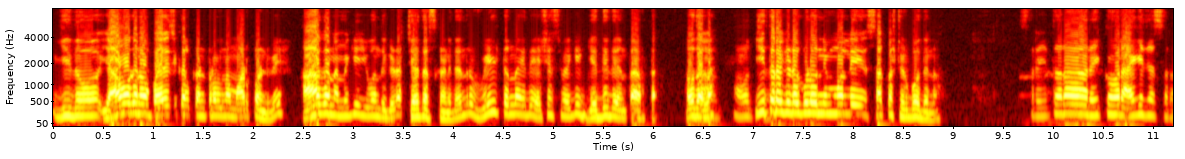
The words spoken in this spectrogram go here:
ಇದು ಯಾವಾಗ ನಾವು ಬಯಾಲಜಿಕಲ್ ಕಂಟ್ರೋಲ್ನ ಮಾಡ್ಕೊಂಡ್ವಿ ಆಗ ನಮಗೆ ಈ ಒಂದು ಗಿಡ ಚೇತರಿಸ್ಕೊಂಡಿದೆ. ಅಂದ್ರೆ ವಿಲ್ಟ್ ಅನ್ನ ಇದು ಯಶಸ್ವಿಯಾಗಿ ಗೆದ್ದಿದೆ ಅಂತ ಅರ್ಥ. ಹೌದಲ್ಲ? ಈ ತರ ಗಿಡಗಳು ನಿಮ್ಮಲ್ಲಿ ಸಾಕಷ್ಟು ಇರ್ಬೋದೇನೋ? ಸರ್ ಈ ತರ ರಿಕವರ್ ಆಗಿದೆ ಸರ್.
